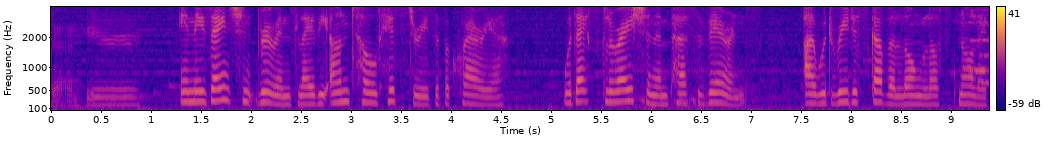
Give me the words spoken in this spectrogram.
Down here. In these ancient ruins lay the untold histories of Aquaria. With exploration and perseverance, I would rediscover long lost knowledge.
